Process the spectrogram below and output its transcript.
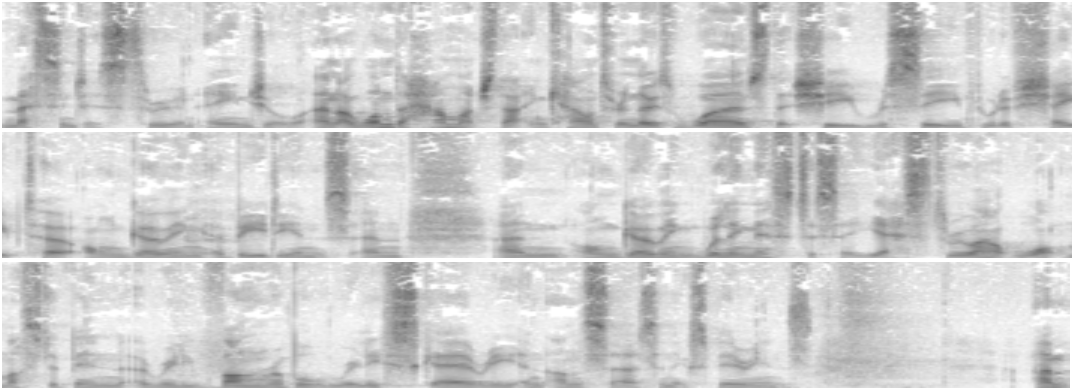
messengers, through an angel. And I wonder how much that encounter and those words that she received would have shaped her ongoing obedience and, and ongoing willingness to say yes throughout what must have been a really vulnerable, really scary, and uncertain experience. Um,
